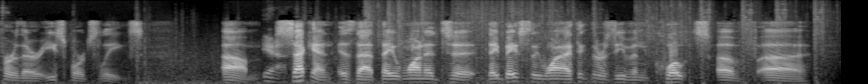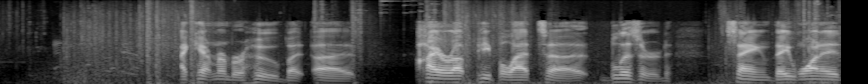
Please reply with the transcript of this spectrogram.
for their esports leagues. Um, Yeah. Second is that they wanted to. They basically want. I think there's even quotes of. Uh, I can't remember who, but uh, higher up people at uh, Blizzard saying they wanted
